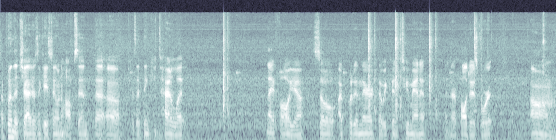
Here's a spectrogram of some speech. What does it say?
I put in the chat just in case anyone hops in that uh because I think you title it Nightfall, yeah. So I put in there that we couldn't two man it, and I apologize for it. Um,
